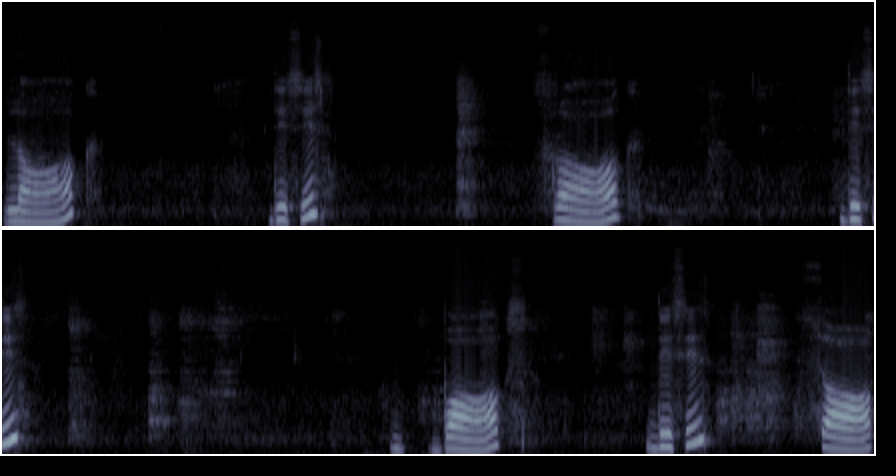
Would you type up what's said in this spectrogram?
lock. This is frog. This is box. This is sock.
